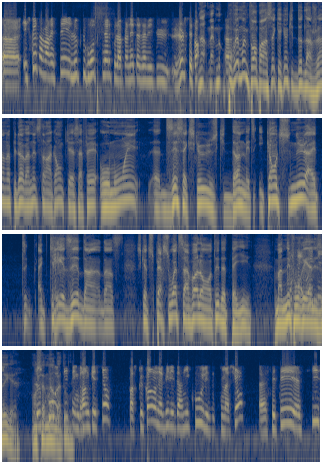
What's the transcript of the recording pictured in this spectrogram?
Euh, Est-ce que ça va rester le plus gros tunnel que la planète a jamais vu? Je le sais pas. Non, mais pour vrai, moi, ils me font penser à quelqu'un qui te donne de l'argent, là, puis là, à un moment donné, tu te rends compte que ça fait au moins euh, 10 excuses qu'il te donne, mais il continue à être, à être crédible dans, dans ce que tu perçois de sa volonté de te payer. À un moment donné, il faut réaliser qu'on se mener en bateau. c'est une grande question. Parce que quand on avait les derniers coûts et les estimations, euh, c'était euh, 6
